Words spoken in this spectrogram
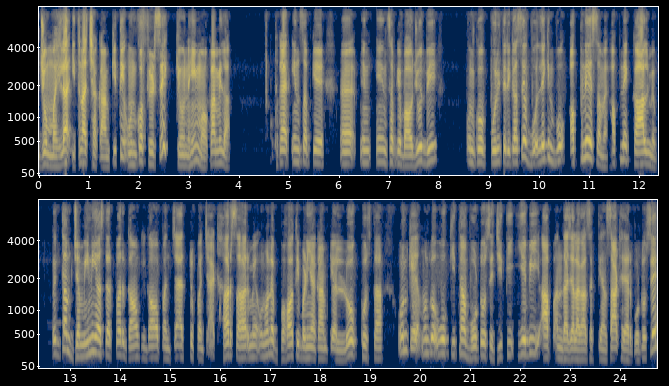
जो महिला इतना अच्छा काम की थी, उनको फिर से क्यों नहीं मौका मिला? तो खैर, इन सब के इन इन सब के बावजूद भी उनको पूरी तरीका से वो, लेकिन वो अपने समय, अपने काल में, एकदम जमीनी स्तर पर गाँव के गाँव, पंचायत टू पंचायत, हर शहर में उन्होंने बहुत ही बढ़िया काम किया। लोग खुश था। उनके, उनको वो कितना वोटों से जीती, ये भी आप अंदाज़ा लगा सकते हैं। साठ हज़ार वोटों से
